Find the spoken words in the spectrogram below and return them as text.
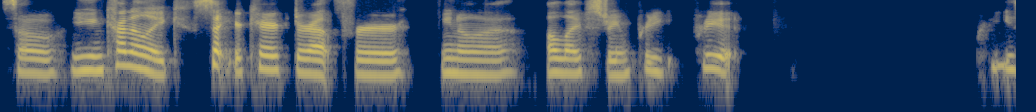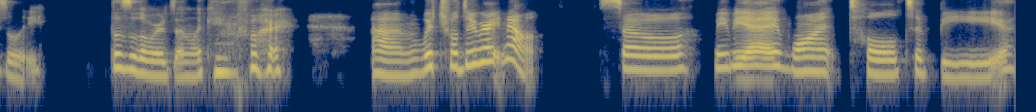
So you can kind of like set your character up for you know a, a live stream pretty pretty pretty easily those are the words i'm looking for um, which we'll do right now so maybe i want tull to be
